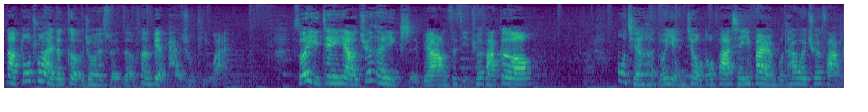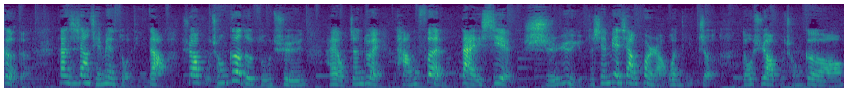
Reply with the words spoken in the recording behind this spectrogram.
那多出来的铬就会随着粪便排出体外，所以建议要均衡饮食，不要让自己缺乏铬哦。目前很多研究都发现，一般人不太会缺乏铬的。但是像前面所提到，需要补充铬的族群，还有针对糖分代谢、食欲这些面向困扰问题者，都需要补充铬哦。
